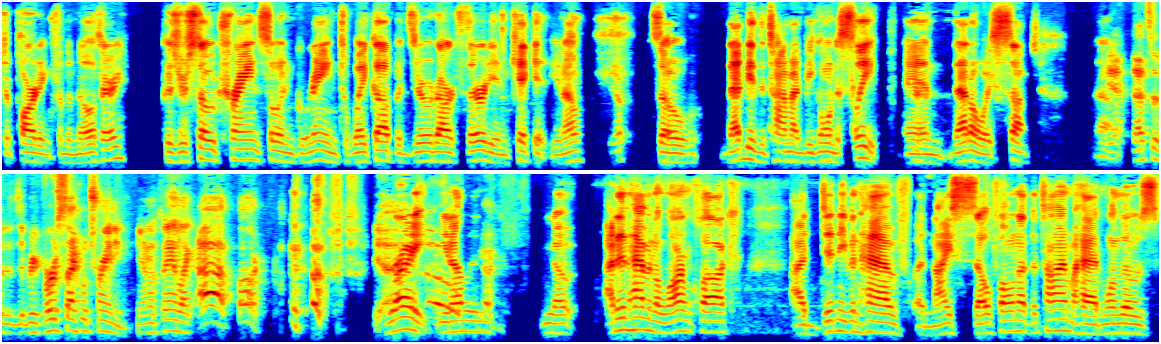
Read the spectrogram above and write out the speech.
departing from the military because you're so trained, so ingrained to wake up at zero dark thirty and kick it, you know. Yep. So that'd be the time I'd be going to sleep, and that always sucked. Uh, Yeah, that's a the reverse cycle training. You know what I'm saying? Like, ah, fuck. yeah. Right. Oh, You know, and, you know, I didn't have an alarm clock. I didn't even have a nice cell phone at the time. I had one of those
